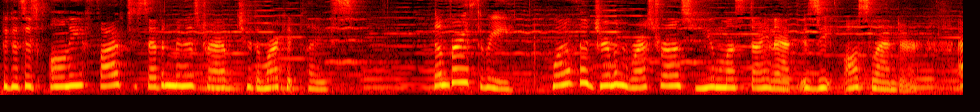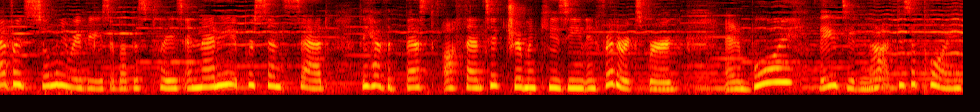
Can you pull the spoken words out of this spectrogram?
because it's only 5 to 7 minutes drive to the marketplace. Number 3. One of the German restaurants you must dine at is the Auslander. I've read so many reviews about this place and 98% said they have the best authentic German cuisine in Fredericksburg and boy, they did not disappoint.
